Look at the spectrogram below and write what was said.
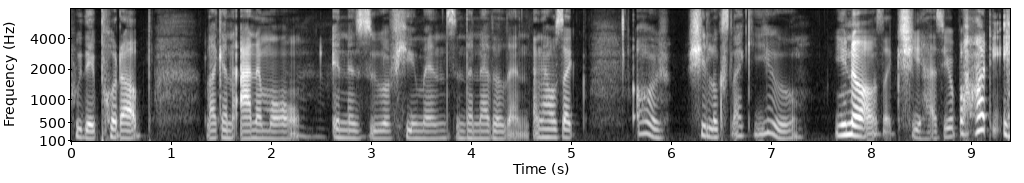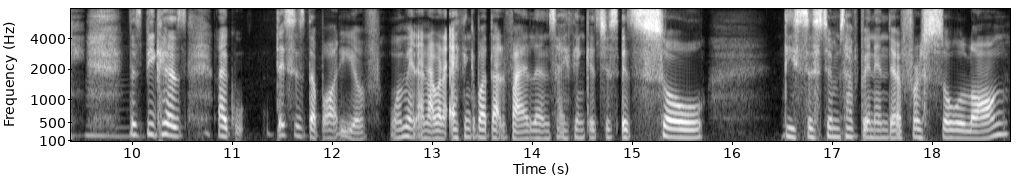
who they put up like an animal mm-hmm. in a zoo of humans in the netherlands. And i was like oh she looks like you you know i was like she has your body mm-hmm. that's because like this is the body of women and I, when i think about that violence i think it's just it's so these systems have been in there for so long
